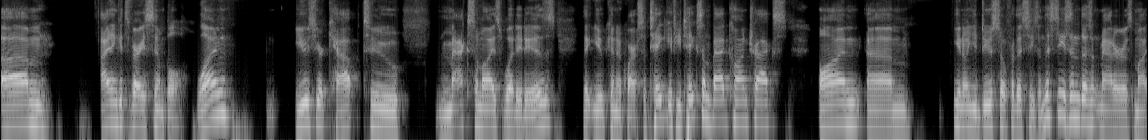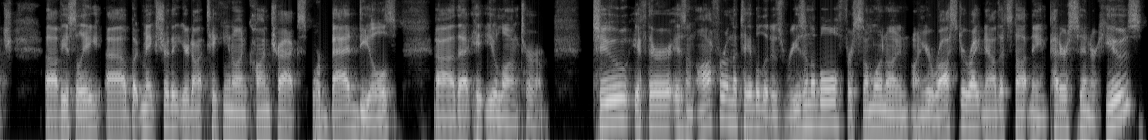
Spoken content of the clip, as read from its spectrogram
Um, I think it's very simple. One, use your cap to maximize what it is that you can acquire. So take if you take some bad contracts on, um, you know, you do so for this season. This season doesn't matter as much, obviously, uh, but make sure that you're not taking on contracts or bad deals uh, that hit you long term. Two, if there is an offer on the table that is reasonable for someone on, on your roster right now that's not named Pettersson or Hughes,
